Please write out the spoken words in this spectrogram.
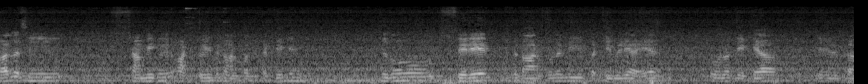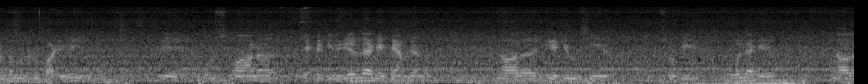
ਕੱਲ ਅਸੀਂ ਸ਼ਾਮੀ ਕੋਈ 8 ਵਜੇ ਦੁਕਾਨ ਬੰਦ ਕਰਕੇ ਗਏ। ਜਦੋਂ ਸਵੇਰੇ ਦੁਕਾਨ ਖੋਲ੍ਹਣ ਲਈ ਬੱਚੇ ਮੇਰੇ ਆਏ ਆ, ਤੇ ਉਹਨਾਂ ਦੇਖਿਆ ਕਿ ਕੰਧ ਨੂੰ ਪਾੜੀ ਹੋਈ ਹੈ ਤੇ ਉਹ ਸਮਾਨ ਇੱਕ ਡਿਵੀਜ਼ਨ ਲੈ ਗਏ ਕੈਮਰਿਆਂ ਦਾ ਨਾਲ ਏਟੀਐਮ ਮਸ਼ੀਨ ਛੋਟੀ, ਉਹ ਲੈ ਗਏ ਨਾਲ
